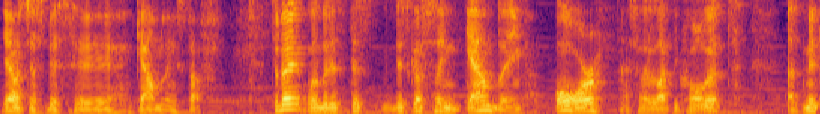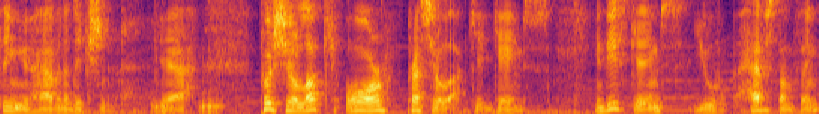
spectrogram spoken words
Yeah, I was just busy uh, gambling stuff. Today we'll be dis dis discussing gambling, or, as I like to call it, admitting you have an addiction. Yeah. Push your luck or press your luck games. In these games, you have something,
